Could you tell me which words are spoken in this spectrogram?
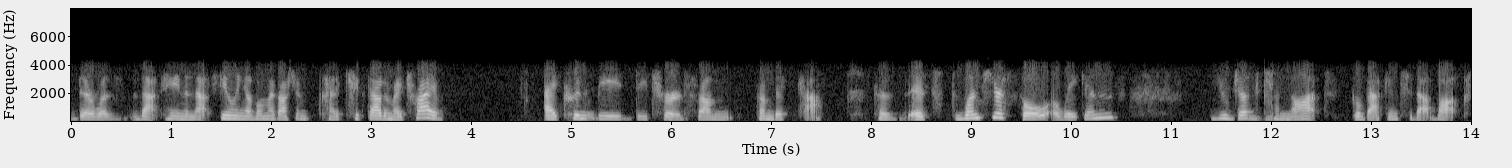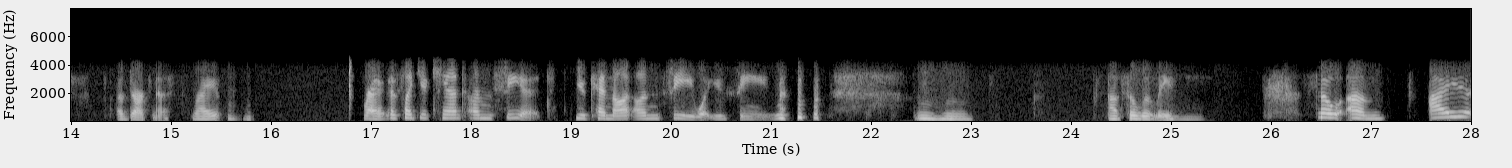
there was that pain and that feeling of, oh my gosh, I'm kind of kicked out of my tribe, I couldn't be deterred from from this path because it's once your soul awakens, you just mm-hmm. cannot go back into that box of darkness, right? Mm-hmm. Right. It's like you can't unsee it. You cannot unsee what you've seen. mhm. Absolutely. Mm-hmm. So, um, I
